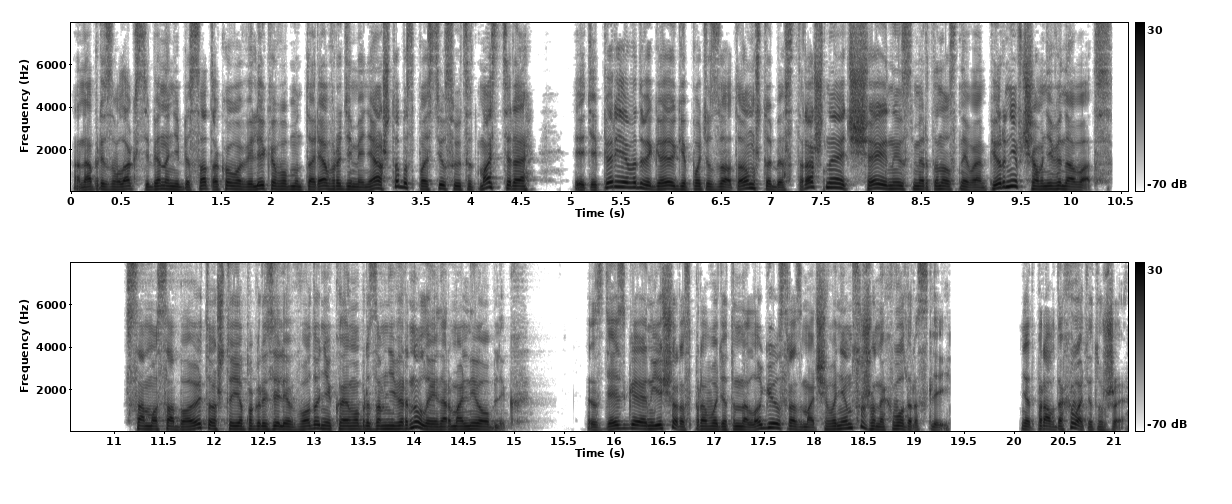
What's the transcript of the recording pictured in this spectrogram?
Она призвала к себе на небеса такого великого бунтаря вроде меня, чтобы спасти суицидмастера, и теперь я выдвигаю гипотезу о том, что бесстрашный, отчаянный смертоносный вампир ни в чем не виноват. Само собой, то, что её погрузили в воду, никоим образом не вернуло ей нормальный облик. Здесь Гаэн ещё раз проводит аналогию с размачиванием сушеных водорослей. Нет, правда, хватит уже.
